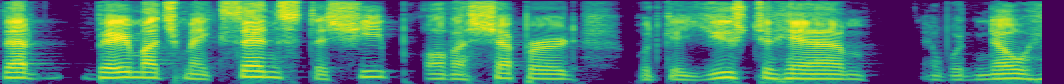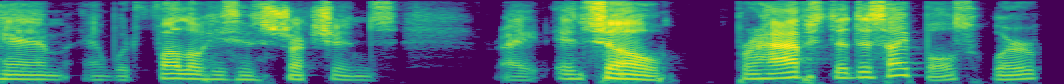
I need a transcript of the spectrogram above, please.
that very much makes sense. The sheep of a shepherd would get used to him and would know him and would follow his instructions, right? And so perhaps the disciples were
